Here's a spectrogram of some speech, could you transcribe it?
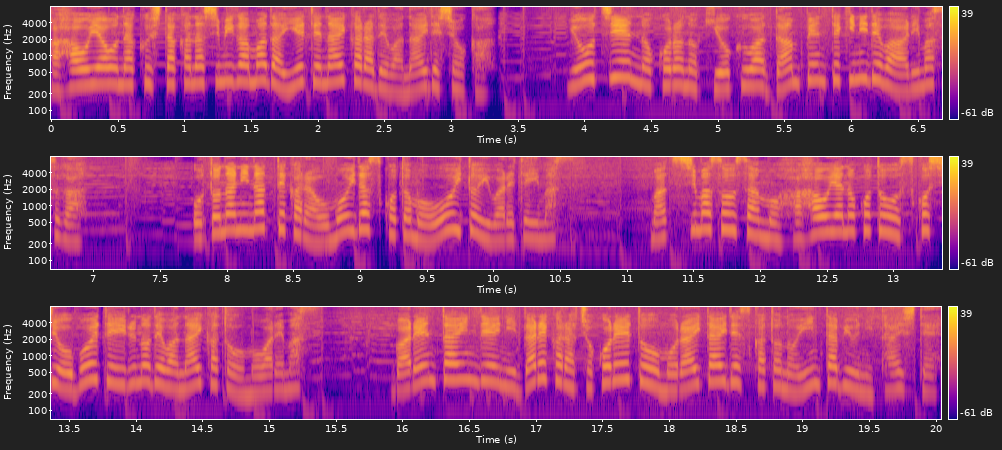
母親を亡くした悲しみがまだ癒えてないからではないでしょうか。幼稚園の頃の記憶は断片的にではありますが大人になってから思い出すことも多いと言われています。松島壮さんも母親のことを少し覚えているのではないかと思われます。バレンタインデーに誰からチョコレートをもらいたいですかとのインタビューに対して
